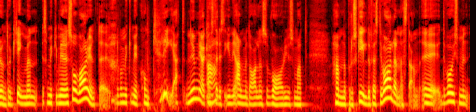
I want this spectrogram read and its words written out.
runt omkring. Men så mycket mer än så var det ju inte. Det var mycket mer konkret. Nu när jag kastades ja. in i Almedalen så var det ju som att hamna på Roskildefestivalen nästan. Eh, det var ju som en,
